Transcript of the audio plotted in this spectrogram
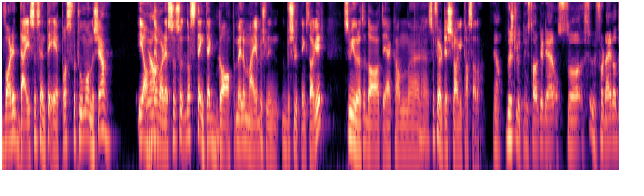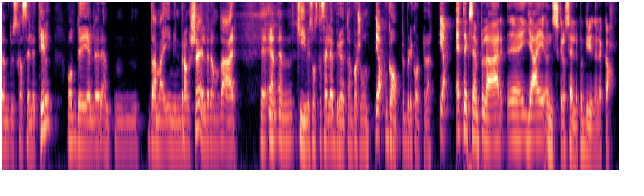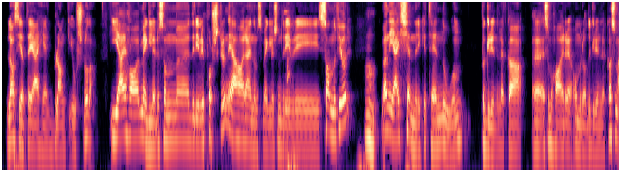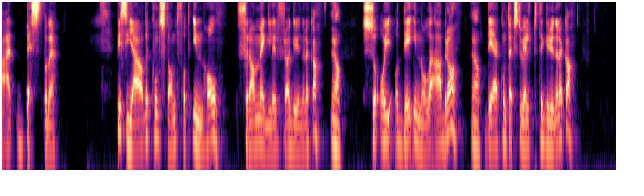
var det deg som sendte e-post for to måneder siden? Ja, Ja. det var det. Så, så da stengte jeg gapet mellom meg og beslut- beslutningstaker, som gjorde at, det da, at jeg kan eh, Som førte til et slag i kassa, da. Ja. Beslutningstaker det er også for deg da, den du skal selge til, og det gjelder enten det er meg i min bransje, eller om det er en, en Kiwi som skal selge brød til en person. Ja. Gapet blir kortere. Ja, et eksempel er eh, jeg ønsker å selge på Grünerløkka. La oss si at jeg er helt blank i Oslo, da. Jeg har meglere som eh, driver i Porsgrunn, jeg har eiendomsmeglere som driver i Sandefjord, Mm. men jeg kjenner ikke til noen på Grünerløkka eh, som har eh, området Grünerløkka, som er best på det. Hvis jeg hadde konstant fått innhold fra megler fra Grünerløkka, Ja. og, og det innholdet er bra, Ja. det er kontekstuelt til Grünerløkka,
